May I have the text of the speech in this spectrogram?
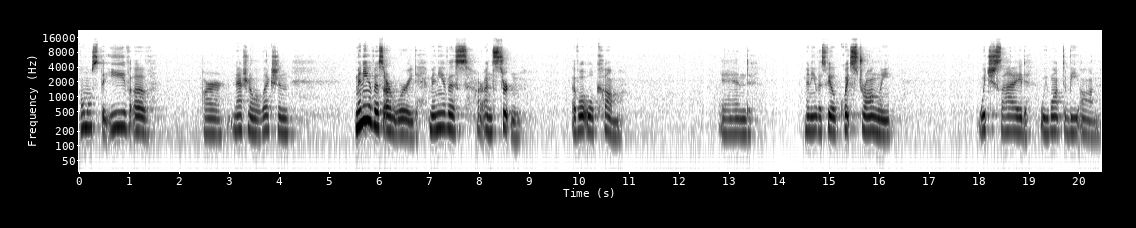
almost the eve of our national election, many of us are worried. Many of us are uncertain of what will come. And many of us feel quite strongly which side we want to be on.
